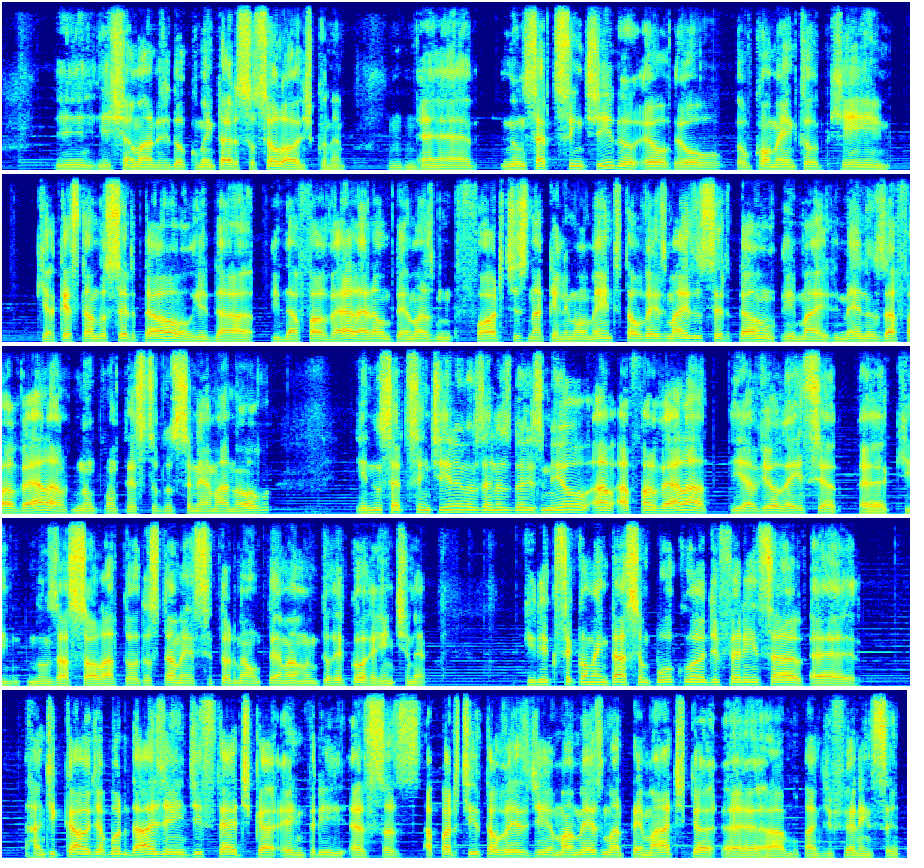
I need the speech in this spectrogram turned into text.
e, e chamado de documentário sociológico, né? Uhum. É, num certo sentido, eu, eu, eu comento que que a questão do sertão e da, e da favela eram temas muito fortes naquele momento, talvez mais o sertão e mais, menos a favela, num contexto do cinema novo. E, no certo sentido, nos anos 2000, a, a favela e a violência é, que nos assola a todos também se tornou um tema muito recorrente, né? Queria que você comentasse um pouco a diferença é, radical de abordagem de estética entre essas, a partir talvez de uma mesma temática, é, a, a, diferença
